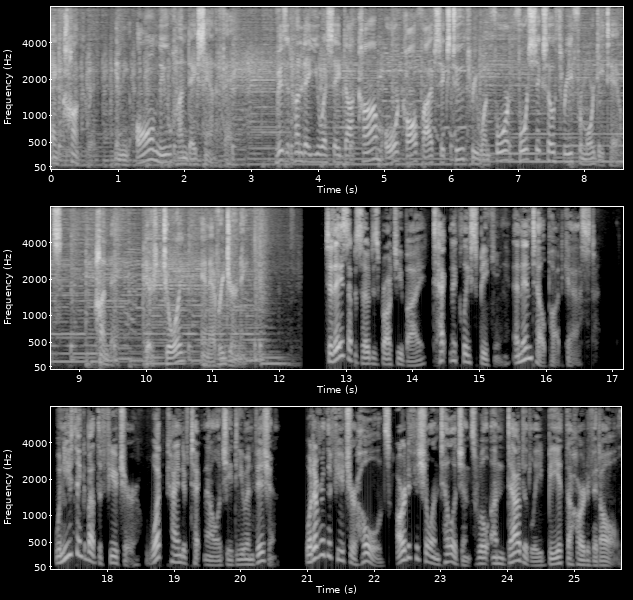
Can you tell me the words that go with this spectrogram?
And conquer it in the all-new Hyundai Santa Fe. Visit HyundaiUSA.com or call 562 for more details. Hyundai, there's joy in every journey. Today's episode is brought to you by Technically Speaking, an Intel podcast. When you think about the future, what kind of technology do you envision? Whatever the future holds, artificial intelligence will undoubtedly be at the heart of it all.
